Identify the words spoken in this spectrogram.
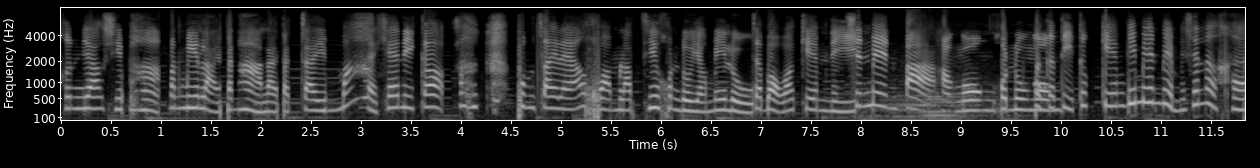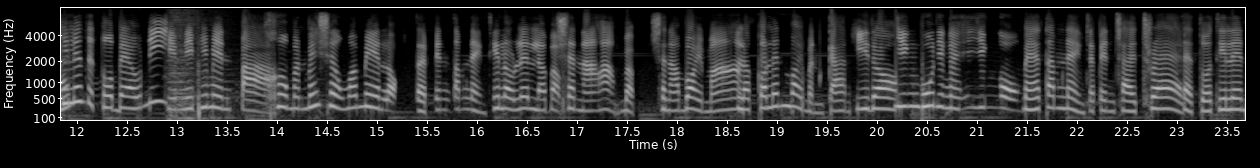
ขึ้นยากชิบหายมันมีหลายปัญหาหลายปัจจัยมากแต่แค่นี้ก็ภูมิใจแล้วความลับที่คนดูยังไม่รู้ จะบอกว่าเกมนี้ฉันเมนป่าเอางง คนดูงง ปกติทุกเกมพี่เมนเมนไม่ใช่เหรอคะพี่เล่นแต่ตัวแบลนี่ เกมนี้พี่เมนป่า คือมันไม่เชิงว่าเมนหรอก แต่เป็นตำแหน่งที่เราเล่นแล้วแบบชนะอะแบบชนะบ่อยมาก แล้วก็เล่นบ่อยเหมือนกันอีดอกยิ่งพูดยังไงให้ยิ่งงง แม้ตำแหน่งจะเป็นชายแทร่แต่ตัวที่เล่น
